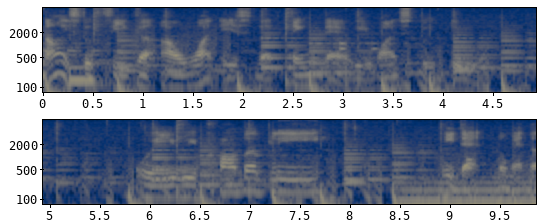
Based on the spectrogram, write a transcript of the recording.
Now is to figure out what is the thing that we want to do. We, we probably need that no matter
